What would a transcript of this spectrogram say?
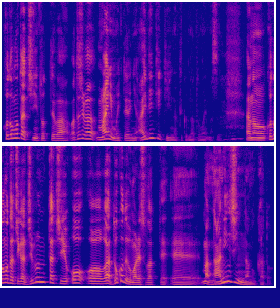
子どもたちにとっては私は前にも言ったようにアイデンティティになってくるんだと思います。あの子どもたちが自分たちをがどこで生まれ育って、えーまあ、何人なのかと。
